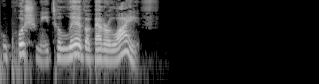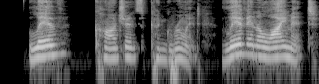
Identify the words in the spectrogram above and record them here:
who push me to live a better life. Live conscience congruent. Live in alignment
